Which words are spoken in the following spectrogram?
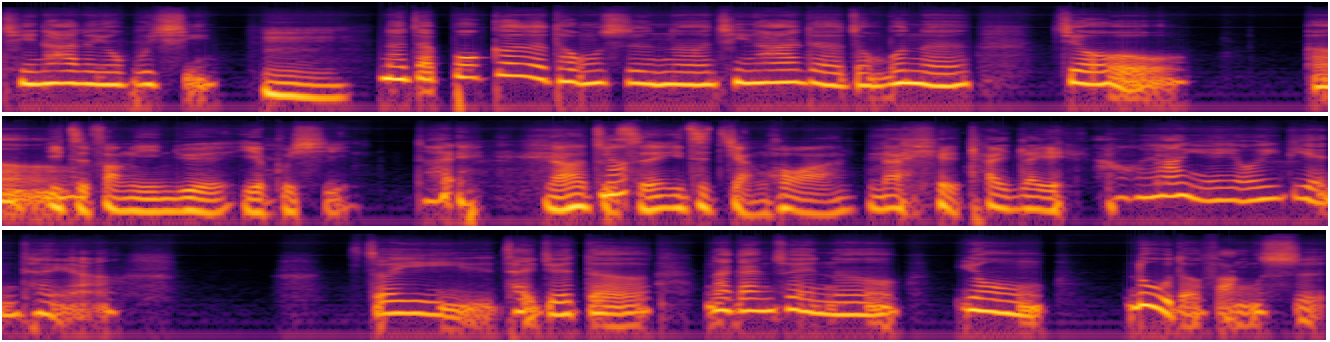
其他的又不行。嗯，那在播歌的同时呢，其他的总不能就呃一直放音乐也不行，对，然后主持人一直讲话，那。也太累。好像也有一点那样，所以才觉得那干脆呢用录的方式，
